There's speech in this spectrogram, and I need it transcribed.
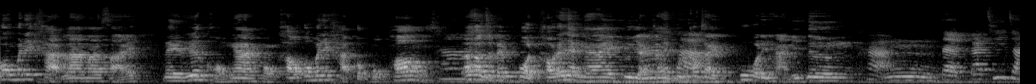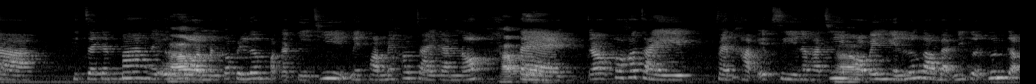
ก็ไม่ได้ขาดลามาสายในเรื่องของงานของเขาก็ไม่ได้ขาดตกบกพร่องใช่แล้วเราจะไปปลดเขาได้ยังไง คืออยากจะให้คุณใช่ค่ะเข้าใจผู้บริหารนิดนึงค่ะอืมแต่การที่จะผิดใจกันบ้างในองครัค์บกรมันก็เป็นเรื่องปกติที่ในความไม่เข้าใจกันเนาะครับผมแต่ก็ก็เข้าใจแฟนคลับ FC นะคะ ที่ครับพอไปเห็นเรื่องราวแบบนี้เกิดขึ้นกับ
